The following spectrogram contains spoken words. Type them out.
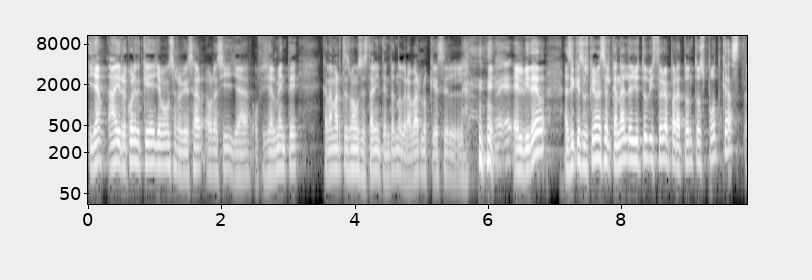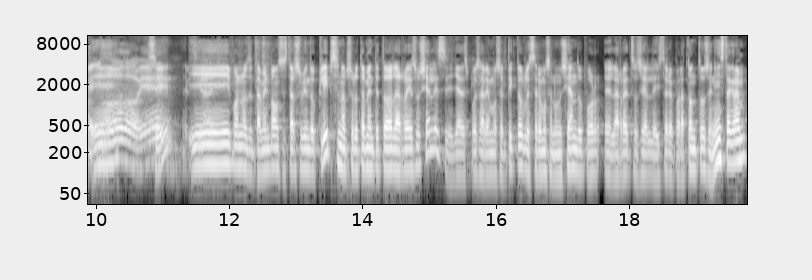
Y ya, ah, y recuerden que ya vamos a regresar, ahora sí, ya oficialmente. Cada martes vamos a estar intentando grabar lo que es el, el video. Así que suscríbanse al canal de YouTube Historia para Tontos Podcast. Eh, Todo, bien. Sí. Y bueno, también vamos a estar subiendo clips en absolutamente todas las redes sociales. Ya después haremos el TikTok, lo estaremos anunciando por eh, la red social de Historia para Tontos en Instagram,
